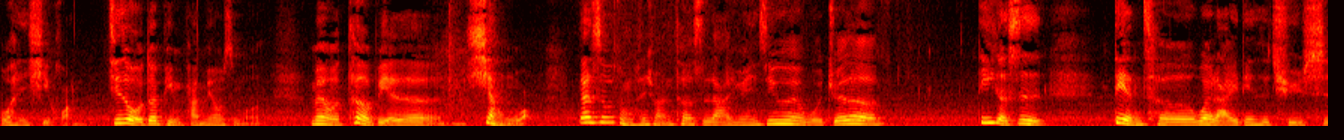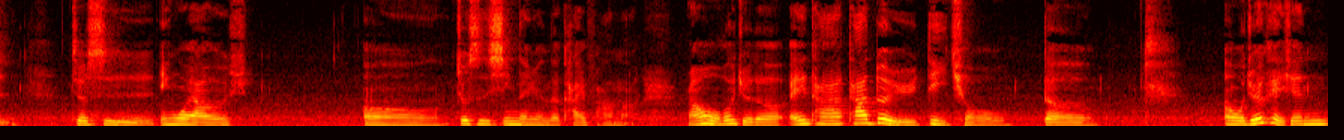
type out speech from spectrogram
我很喜欢。其实我对品牌没有什么没有特别的向往，但是为什么很喜欢特斯拉？原因是因为我觉得，第一个是电车未来一定是趋势，就是因为要。嗯，就是新能源的开发嘛，然后我会觉得，哎，它它对于地球的，嗯，我觉得可以先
